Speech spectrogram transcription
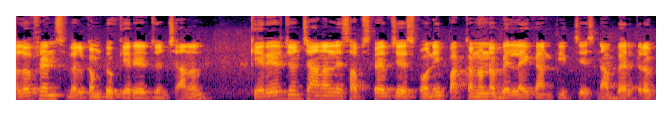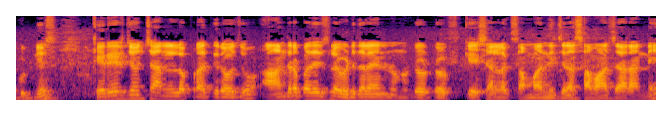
Hello friends welcome to career zone channel career zone ఛానల్ని సబ్స్క్రైబ్ చేసుకొని పక్కనున్న బెల్ ఐకాన్ క్లిక్ చేసిన అభ్యర్థులకు గుడ్ న్యూస్ కెరియర్ జోన్ ఛానల్లో ప్రతిరోజు ఆంధ్రప్రదేశ్లో విడుదలైన నోటిఫికేషన్లకు సంబంధించిన సమాచారాన్ని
